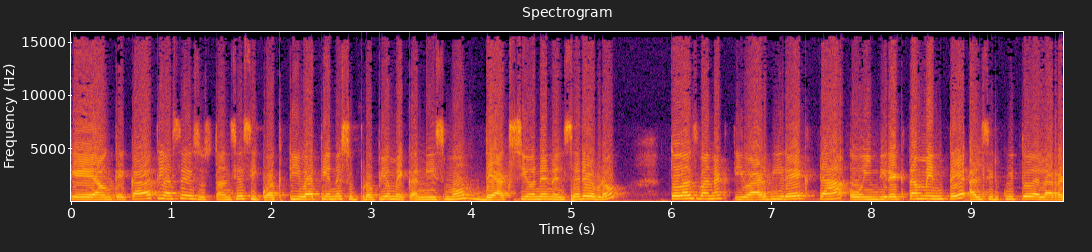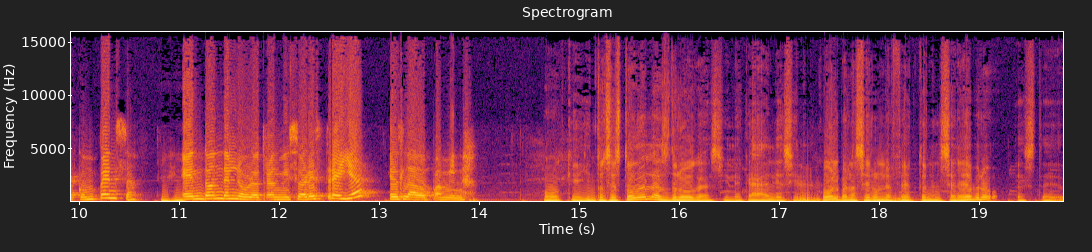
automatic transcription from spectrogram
que aunque cada clase de sustancia psicoactiva tiene su propio mecanismo de acción en el cerebro, todas van a activar directa o indirectamente al circuito de la recompensa, en donde el neurotransmisor estrella es la dopamina. Ok, entonces todas las drogas ilegales y el alcohol van a hacer un efecto en el cerebro, este,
